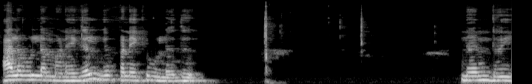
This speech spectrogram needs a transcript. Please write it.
அளவுள்ள மனைகள் விற்பனைக்கு உள்ளது. நன்றி.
